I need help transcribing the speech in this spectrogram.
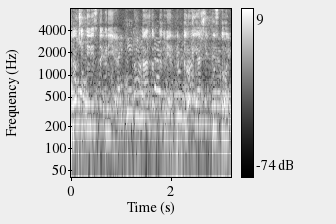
по 400 гривен. В каждом конверте. Второй ящик пустой.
